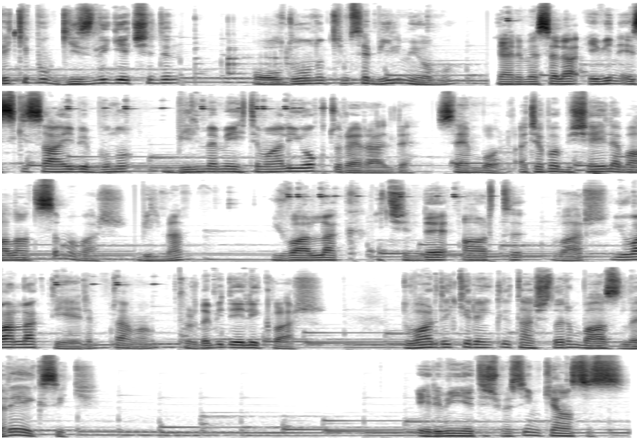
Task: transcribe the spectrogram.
Peki bu gizli geçidin olduğunu kimse bilmiyor mu? Yani mesela evin eski sahibi bunu bilmeme ihtimali yoktur herhalde. Sembol. Acaba bir şeyle bağlantısı mı var? Bilmem. Yuvarlak içinde artı var. Yuvarlak diyelim tamam. Şurada bir delik var. Duvardaki renkli taşların bazıları eksik. Elimin yetişmesi imkansız.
